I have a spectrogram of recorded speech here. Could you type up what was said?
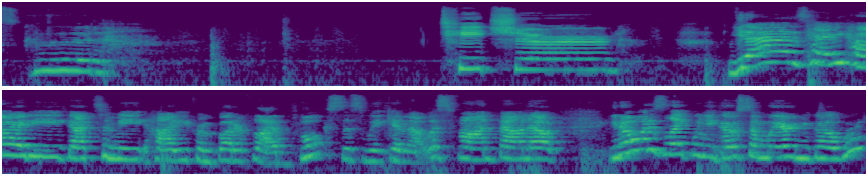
Looks good. Teacher. Yes, hey Heidi. Got to meet Heidi from Butterfly Books this weekend. That was fun. Found out, you know what it's like when you go somewhere and you go, where are you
